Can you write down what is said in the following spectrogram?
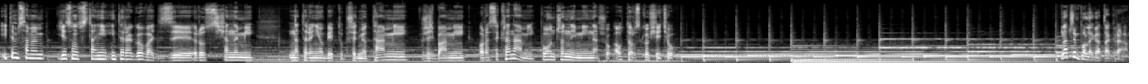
i tym samym jest on w stanie interagować z rozsianymi na terenie obiektu przedmiotami, rzeźbami oraz ekranami połączonymi naszą autorską siecią. Na czym polega ta gra?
